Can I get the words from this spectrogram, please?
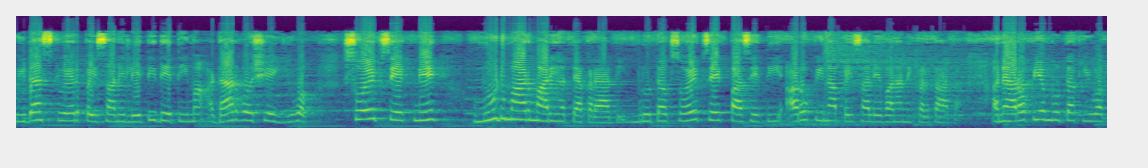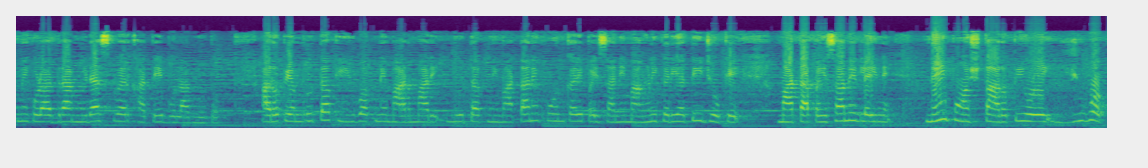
મીડા સ્ક્વેર પૈસાની લેતી દેતીમાં અઢાર વર્ષીય યુવક સોએબ શેખને મૂઢમાર મારી હત્યા કરાઈ હતી. મૃતક સોએબ શેખ પાસેથી આરોપીના પૈસા લેવાના નીકળતા હતા અને આરોપીએ મૃતક યુવકને ગોળાદ્રા મીડા સ્ક્વેર ખાતે બોલાવ્યો હતો. આરોપીએ મૃતક યુવકને માર મારી મૃતકની માતાને ફોન કરી પૈસાની માંગણી કરી હતી જોકે માતા પૈસાને લઈને નહીં પહોંચતા આરોપીઓએ યુવક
